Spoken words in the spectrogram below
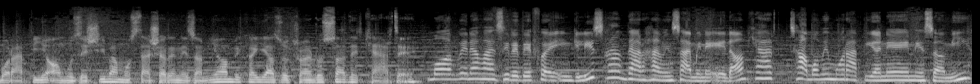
مربی آموزشی و مستشار نظامی آمریکایی از اوکراین را صادر کرده. معاون وزیر دفاع انگلیس هم در همین زمینه اعلام کرد تمام مربیان نظامی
